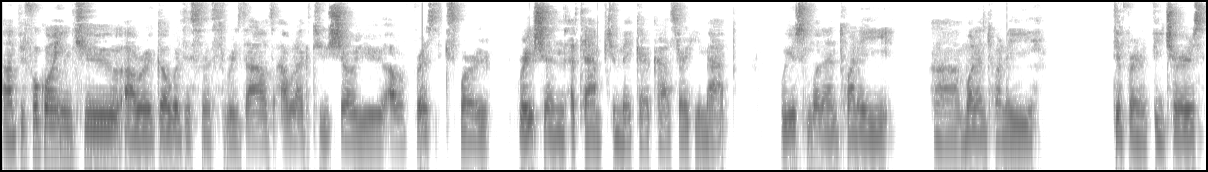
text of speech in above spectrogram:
Uh, before going into our Gower distance results, I would like to show you our first exploration attempt to make a cluster heat map. We use more than 20, uh, more than 20 different features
